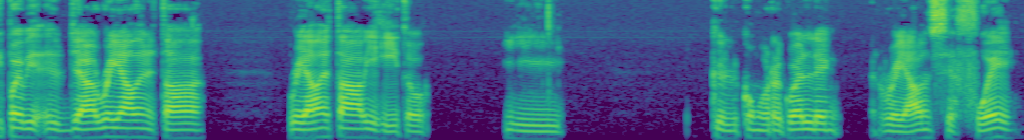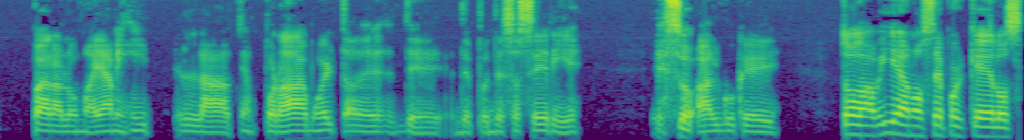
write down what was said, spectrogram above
Y pues ya Ray Allen estaba, Ray Allen estaba viejito. Y como recuerden, Ray Allen se fue para los Miami Heat la temporada muerta de, después de esa serie. Eso es algo que todavía no sé por qué los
